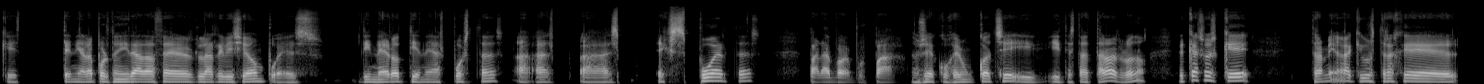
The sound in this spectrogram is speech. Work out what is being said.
que tenía la oportunidad de hacer la revisión, pues dinero tiene a expuestas, a, a- a ex- expuertas para, pues, no sé, coger un coche y, y destartalarlo, ¿no? El caso es que también aquí os traje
